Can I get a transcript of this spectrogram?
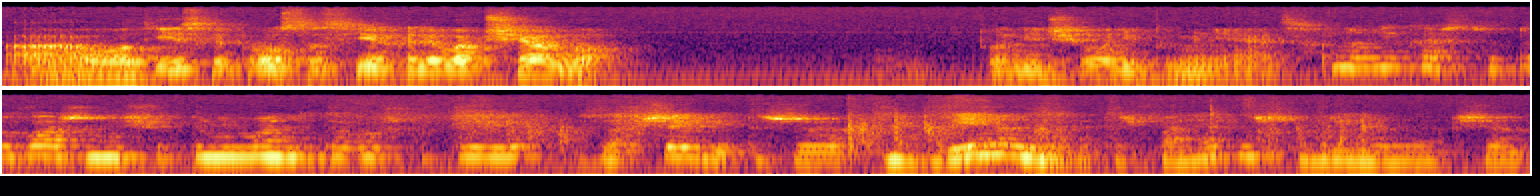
А вот если просто съехали в общагу, то ничего не поменяется. Ну, мне кажется, тут важно еще понимание того, что ты из общаги, это же ну, временно, это же понятно, что временная общага.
